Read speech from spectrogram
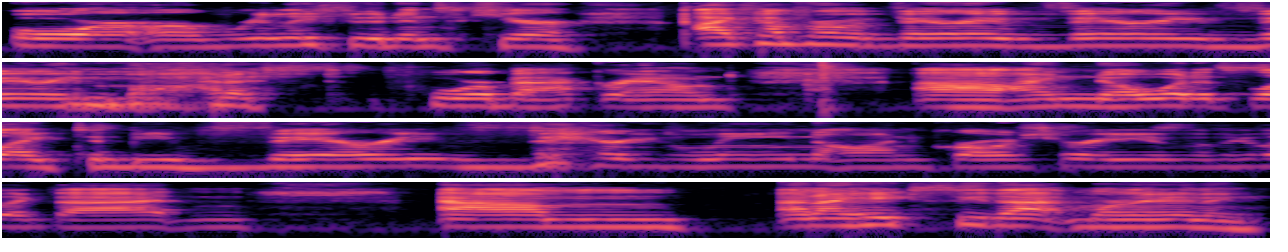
or are really food insecure. I come from a very, very, very modest, poor background. Uh, I know what it's like to be very, very lean on groceries and things like that, and um, and I hate to see that more than anything.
